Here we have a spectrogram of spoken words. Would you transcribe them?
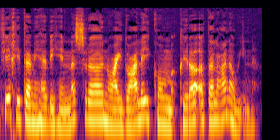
في ختام هذه النشرة نعيد عليكم قراءة العناوين.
